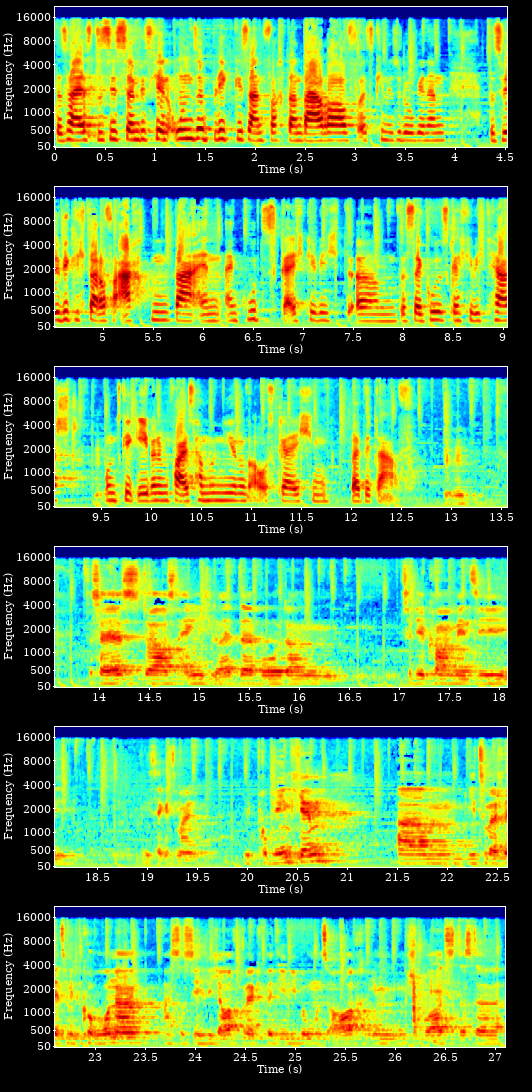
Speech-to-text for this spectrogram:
Das heißt, das ist so ein bisschen unser Blick ist einfach dann darauf als Kinesiologinnen, dass wir wirklich darauf achten, da ein, ein gutes Gleichgewicht, ähm, dass ein gutes Gleichgewicht herrscht mhm. und gegebenenfalls harmonieren und ausgleichen bei Bedarf. Mhm. Das heißt, du hast eigentlich Leute, wo dann zu dir kommen, wenn sie, ich sage jetzt mal, mit Problemchen ähm, wie zum Beispiel jetzt mit Corona, hast du sicherlich auch gemerkt, bei dir wie bei uns auch im, im Sport, dass da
